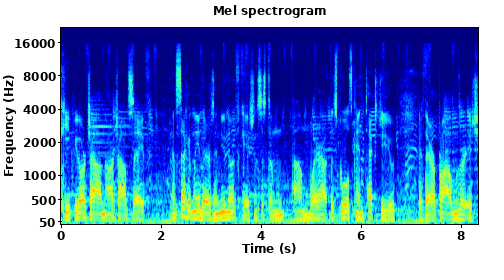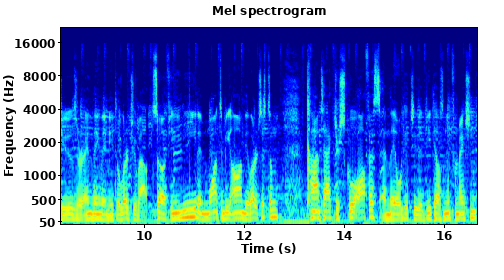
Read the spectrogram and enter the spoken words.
keep your child and our child safe. And secondly, there's a new notification system um, where the schools can text you if there are problems or issues or anything they need to alert you about. So if you need and want to be on the alert system, contact your school office and they will get you the details and information.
